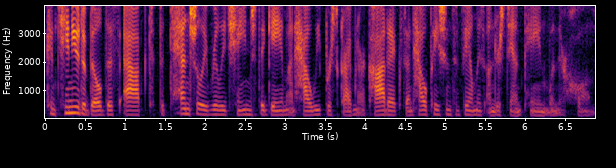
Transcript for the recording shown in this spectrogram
continue to build this app to potentially really change the game on how we prescribe narcotics and how patients and families understand pain when they're home.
